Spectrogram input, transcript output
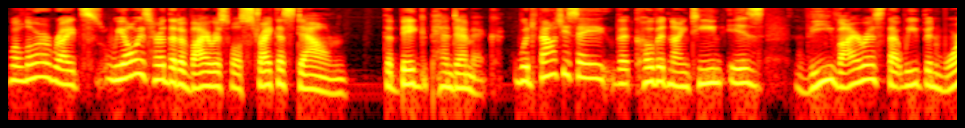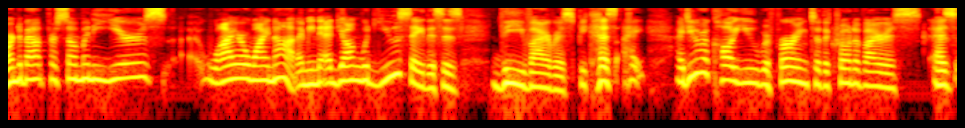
Well, Laura writes We always heard that a virus will strike us down, the big pandemic. Would Fauci say that COVID 19 is the virus that we've been warned about for so many years? Why or why not? I mean, Ed Yong, would you say this is the virus? Because I, I do recall you referring to the coronavirus as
